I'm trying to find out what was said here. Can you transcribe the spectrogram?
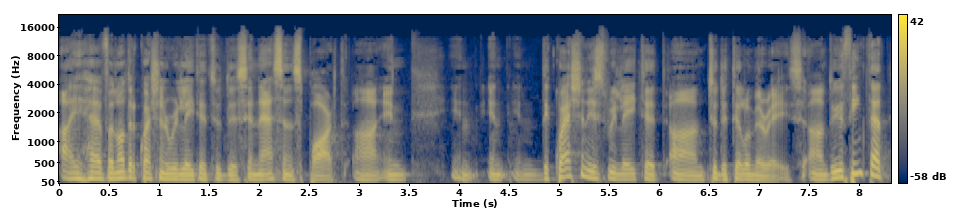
I have another question related to the senescence part. Uh, in, in, in, in, the question is related um, to the telomerase. Uh, do you think that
